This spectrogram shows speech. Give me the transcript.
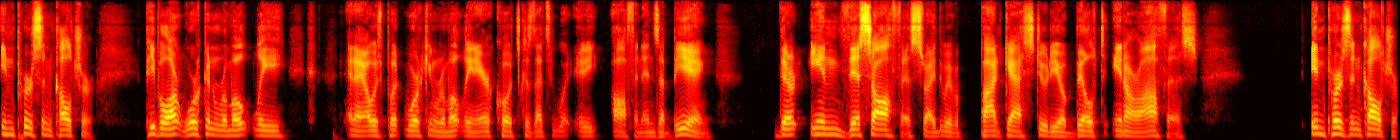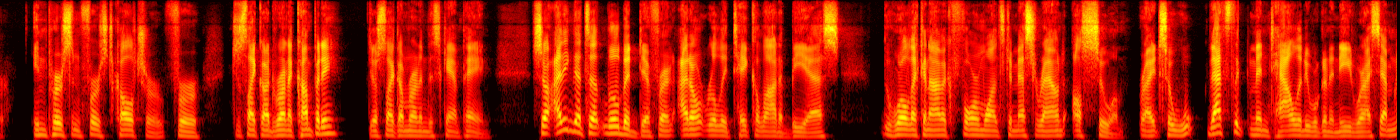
in-person culture. People aren't working remotely. And I always put working remotely in air quotes because that's what it often ends up being. They're in this office, right? We have a podcast studio built in our office. In-person culture, in-person first culture for just like I'd run a company, just like I'm running this campaign. So I think that's a little bit different. I don't really take a lot of BS. The World Economic Forum wants to mess around, I'll sue them, right? So that's the mentality we're going to need. Where I say I'm,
